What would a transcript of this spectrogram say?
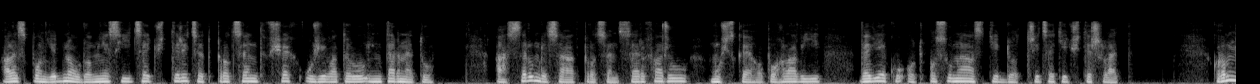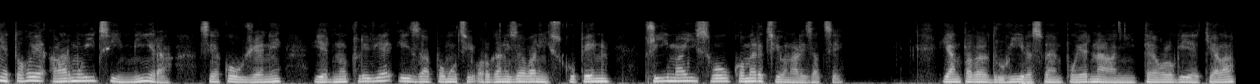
alespoň jednou do měsíce 40% všech uživatelů internetu a 70% surfařů mužského pohlaví ve věku od 18 do 34 let. Kromě toho je alarmující míra, s jakou ženy jednotlivě i za pomoci organizovaných skupin přijímají svou komercionalizaci – Jan Pavel II. ve svém pojednání Teologie těla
